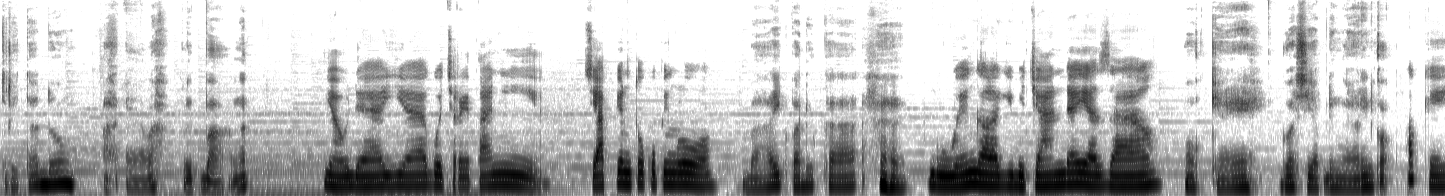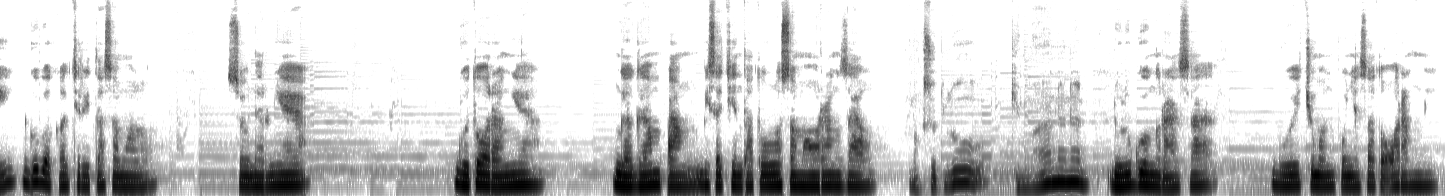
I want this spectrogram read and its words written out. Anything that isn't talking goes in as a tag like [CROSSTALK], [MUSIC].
Cerita dong. Ah elah, pelit banget. Ya udah, iya gue cerita nih. Siapin tuh kuping lo. Baik Paduka. [LAUGHS] Gue nggak lagi bercanda ya Zal. Oke, gue siap dengerin kok. Oke, gue bakal cerita sama lo. Sebenarnya, gue tuh orangnya nggak gampang bisa cinta tulus sama orang Zal. Maksud lu gimana Nad? Dulu gue ngerasa gue cuman punya satu orang nih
